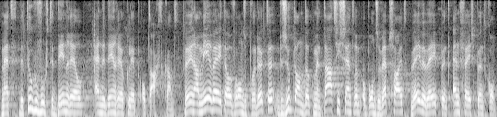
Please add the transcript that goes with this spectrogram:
met de toegevoegde DIN-rail en de DIN-rail clip op de achterkant. Wil je nou meer weten over onze producten? Bezoek dan het documentatiecentrum op onze website www.enphase.com.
